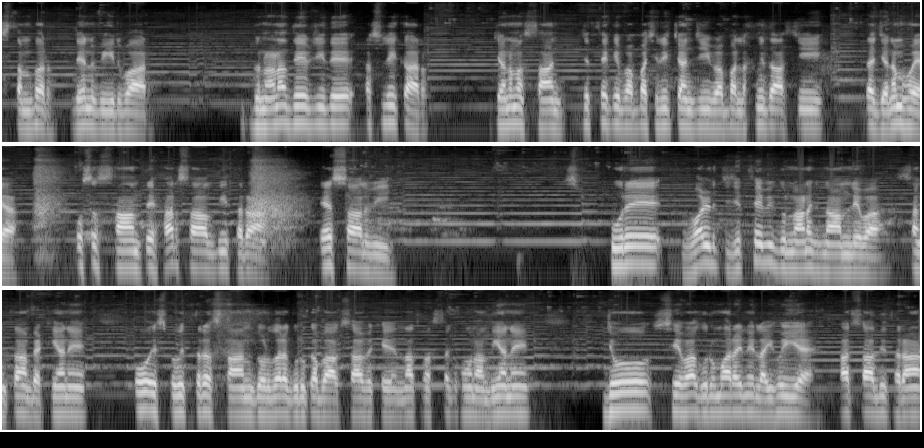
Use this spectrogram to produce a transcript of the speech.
ਸਤੰਬਰ ਦਿਨ ਵੀਰਵਾਰ ਗੁਰੂ ਨਾਨਕ ਦੇਵ ਜੀ ਦੇ ਅਸਲੀ ਘਰ ਜਨਮ ਸਥਾਨ ਜਿੱਥੇ ਕਿ ਬਾਬਾ ਸ਼੍ਰੀ ਚੰਦ ਜੀ, ਬਾਬਾ ਲਖਮੀ ਦਾਸ ਜੀ ਦਾ ਜਨਮ ਹੋਇਆ, ਉਸ ਸਥਾਨ ਤੇ ਹਰ ਸਾਲ ਦੀ ਤਰ੍ਹਾਂ ਇਸ ਸਾਲ ਵੀ ਪੂਰੇ ਵਰਲਡ 'ਚ ਜਿੱਥੇ ਵੀ ਗੁਰੂ ਨਾਨਕ ਨਾਮ ਲੇਵਾ ਸੰਗਤਾਂ ਬੈਠੀਆਂ ਨੇ, ਉਹ ਇਸ ਪਵਿੱਤਰ ਸਥਾਨ ਗੁਰਦੁਆਰਾ ਗੁਰੂ ਕਾ ਬਾਗ ਸਾਹਿਬ ਵਿਖੇ ਨਤਮਸਤਕ ਹੋਣ ਆਉਂਦੀਆਂ ਨੇ, ਜੋ ਸੇਵਾ ਗੁਰੂ ਮਹਾਰਾਜ ਨੇ ਲਾਈ ਹੋਈ ਹੈ, ਹਰ ਸਾਲ ਦੀ ਤਰ੍ਹਾਂ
